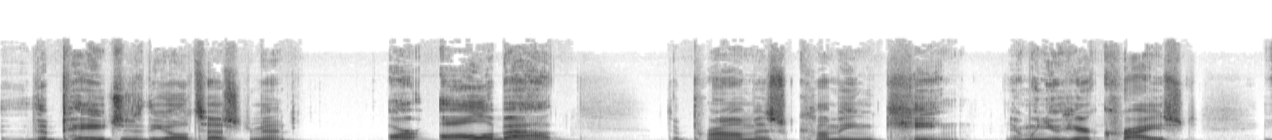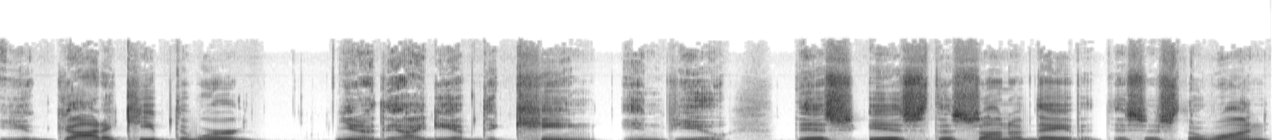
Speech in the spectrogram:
the pages of the Old Testament are all about the promised coming king and when you hear Christ, you got to keep the word, you know, the idea of the king in view. This is the son of David. This is the one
